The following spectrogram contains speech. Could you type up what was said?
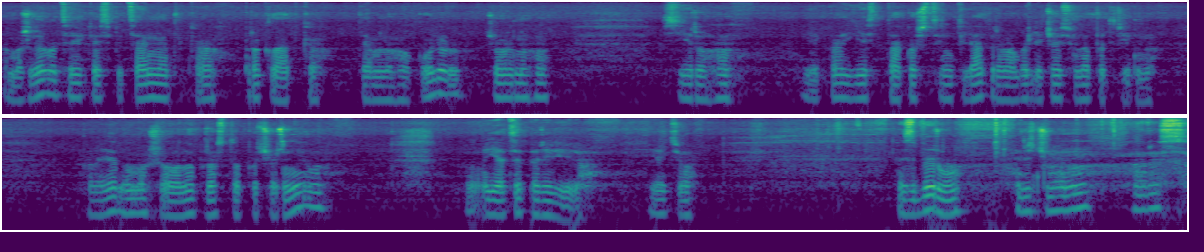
а можливо, це якась спеціальна така прокладка темного кольору, чорного, сірого, яка є також з вентилятором або для чогось вона потрібна. Але я думав, що воно просто почорніло. Ну, Я це перевірю. Я цю зберу речовину зараз.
